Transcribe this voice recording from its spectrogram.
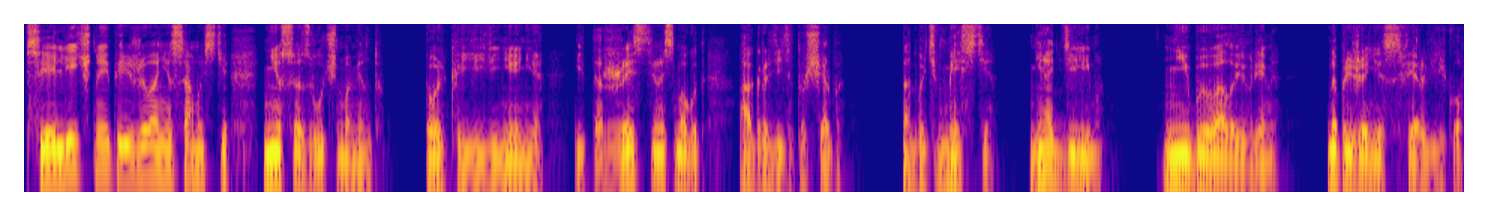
Все личные переживания самости не созвучны моменту. Только единение и торжественность могут оградить от ущерба. Надо быть вместе, неотделимо. Небывалое время, напряжение сфер велико.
